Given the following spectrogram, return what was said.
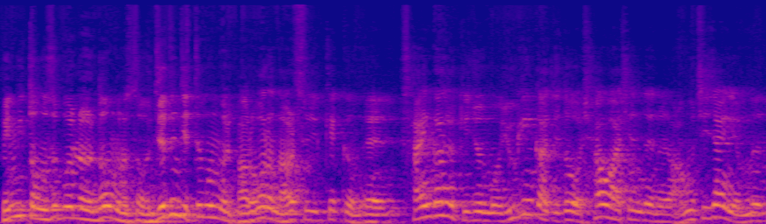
100리터 온수 보일러를 넣음으로써 언제든지 뜨거운 물이 바로바로 나올 수 있게끔 예, 4인 가족 기준 뭐 6인까지도 샤워하시는 데는 아무 지장이 없는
